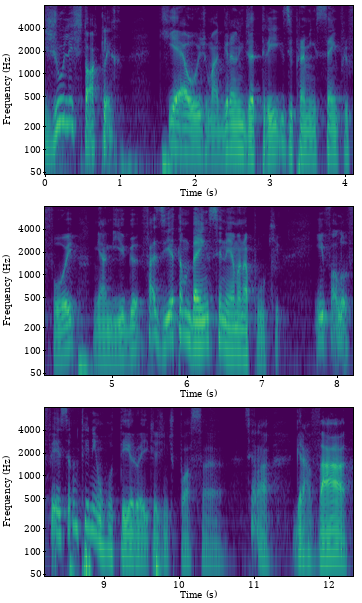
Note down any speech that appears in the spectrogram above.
Julia Stockler, que é hoje uma grande atriz e para mim sempre foi minha amiga, fazia também cinema na PUC. E falou: Fê, você não tem nenhum roteiro aí que a gente possa, sei lá, gravar?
